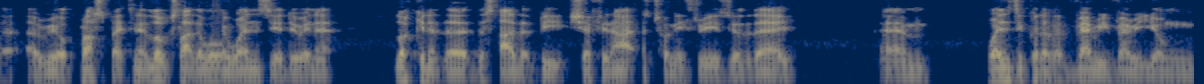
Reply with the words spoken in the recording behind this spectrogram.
a, a, real prospect. And it looks like the way Wednesday are doing it, looking at the, the side that beat Sheffield United 23s the other day, um, Wednesday could have a very, very young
